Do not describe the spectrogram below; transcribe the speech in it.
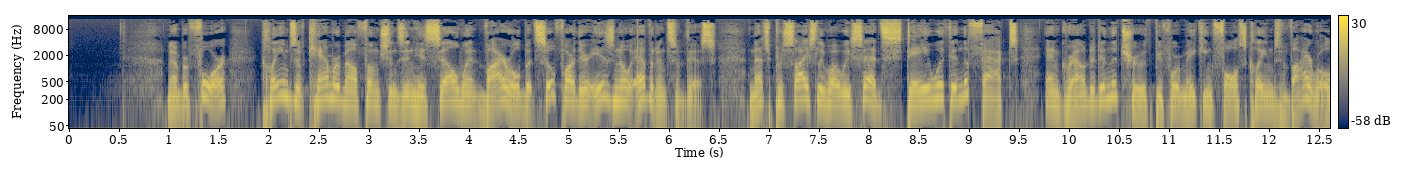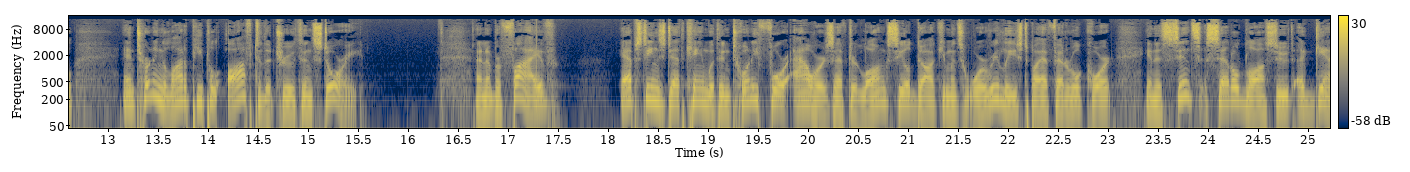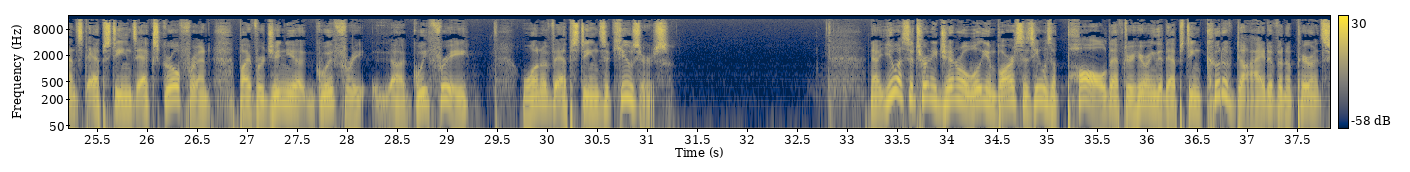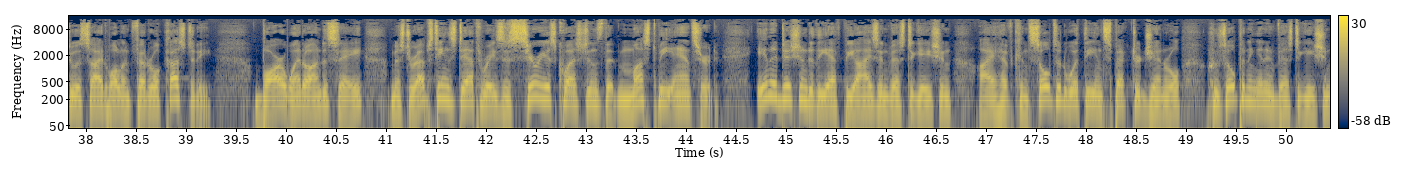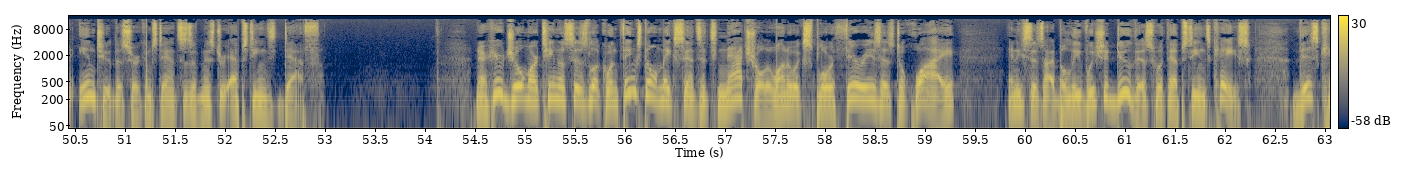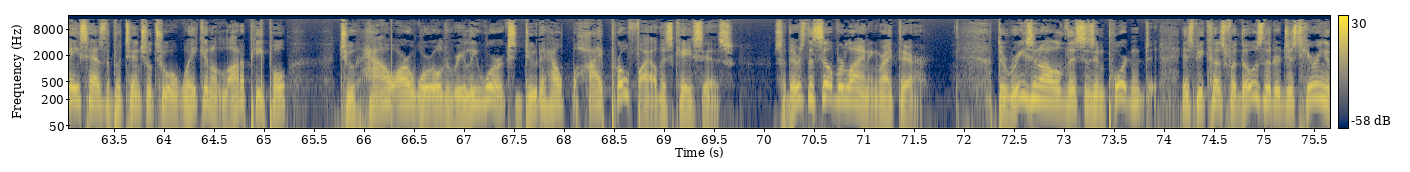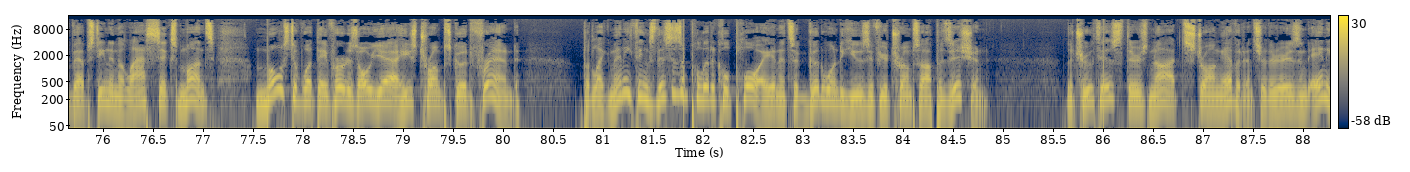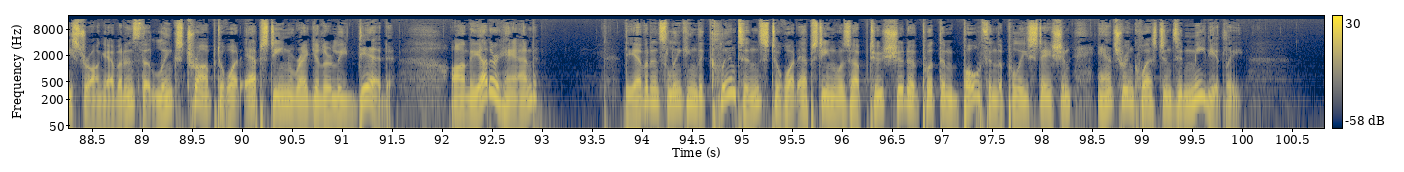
Number four, claims of camera malfunctions in his cell went viral, but so far there is no evidence of this. And that's precisely what we said stay within the facts and grounded in the truth before making false claims viral and turning a lot of people off to the truth and story. And number five, Epstein's death came within 24 hours after long sealed documents were released by a federal court in a since settled lawsuit against Epstein's ex girlfriend by Virginia Giuffre, uh, one of Epstein's accusers. Now, U.S. Attorney General William Barr says he was appalled after hearing that Epstein could have died of an apparent suicide while in federal custody. Barr went on to say Mr. Epstein's death raises serious questions that must be answered. In addition to the FBI's investigation, I have consulted with the Inspector General, who's opening an investigation into the circumstances of Mr. Epstein's death. Now, here Joe Martino says, look, when things don't make sense, it's natural to want to explore theories as to why and he says, I believe we should do this with Epstein's case. This case has the potential to awaken a lot of people to how our world really works due to how high profile this case is. So there's the silver lining right there. The reason all of this is important is because for those that are just hearing of Epstein in the last six months, most of what they've heard is, oh, yeah, he's Trump's good friend. But like many things, this is a political ploy, and it's a good one to use if you're Trump's opposition. The truth is, there's not strong evidence, or there isn't any strong evidence that links Trump to what Epstein regularly did. On the other hand, the evidence linking the Clintons to what Epstein was up to should have put them both in the police station answering questions immediately.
